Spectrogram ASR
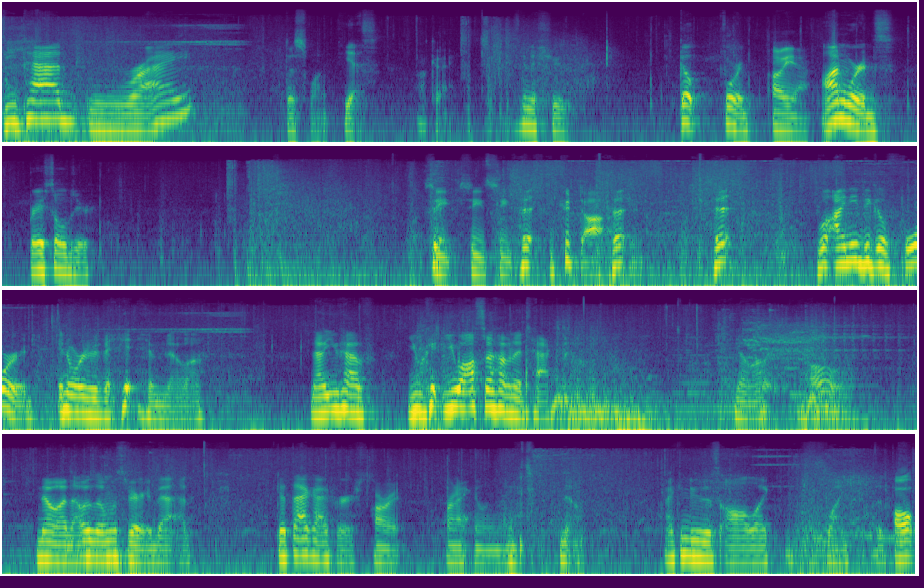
D-pad right. this one. Yes. Okay. I'm gonna shoot. Go forward. Oh yeah. Onwards. Brave soldier. See, see, see. You could dodge. Hit. Hit. Well, I need to go forward in order to hit him, Noah. Now you have you you also have an attack now. Noah. Oh. Noah, that was almost very bad. Get that guy first. All right. We're not healing them. No. I can do this all like blind. Oh.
